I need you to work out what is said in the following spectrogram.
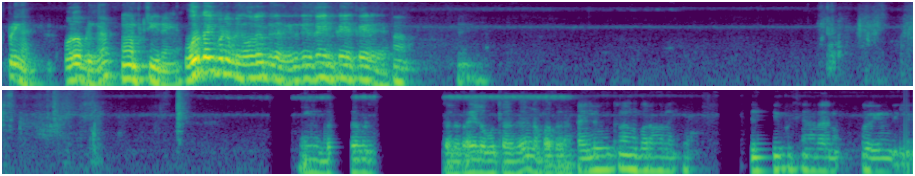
இப்படிங்க அவ்வளோ அப்படிங்க ஆ பிடிச்சிக்கிறேன் ஒரு கை போட்டு இப்படிங்க ஒரு கை எனக்கு கை கை கை எடுங்க. ஆ. கையில் ஊற்றாது நான் பார்த்துக்கிறேன். கையில் ஊற்றினாலும் பரவாயில்ல நல்லா இருக்கும் முடியல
